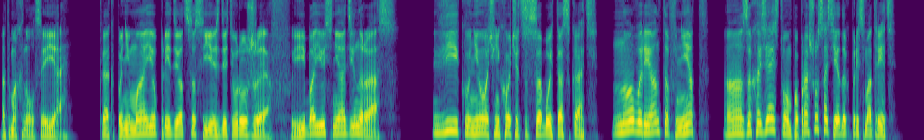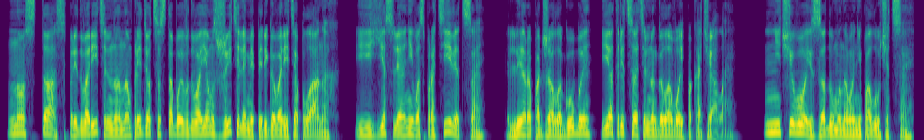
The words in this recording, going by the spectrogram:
отмахнулся я. Как понимаю, придется съездить в Ружев, и боюсь не один раз. Вику не очень хочется с собой таскать, но вариантов нет. А за хозяйством попрошу соседок присмотреть. Но, Стас, предварительно нам придется с тобой вдвоем с жителями переговорить о планах. И если они воспротивятся, Лера поджала губы и отрицательно головой покачала. «Ничего из задуманного не получится».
